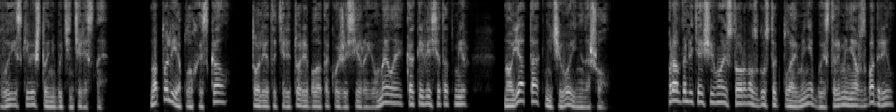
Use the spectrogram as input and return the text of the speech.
выискивая что-нибудь интересное. Но то ли я плохо искал, то ли эта территория была такой же серой и унылой, как и весь этот мир, но я так ничего и не нашел. Правда, летящий в мою сторону сгусток пламени быстро меня взбодрил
